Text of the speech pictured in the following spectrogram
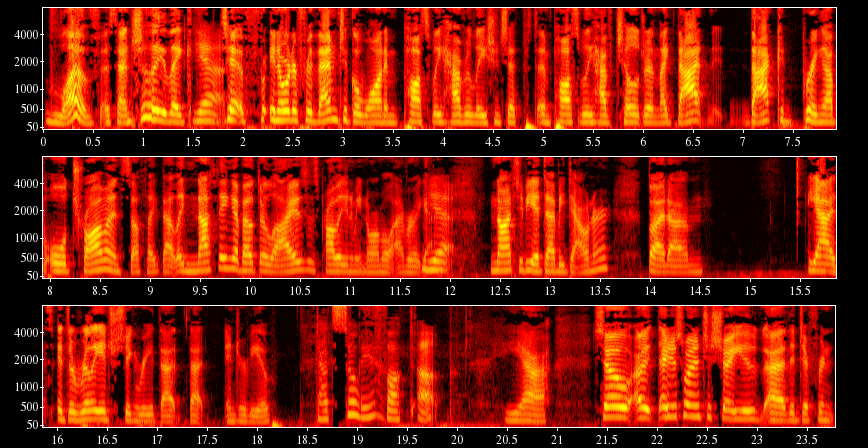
love essentially like Yeah. to f- in order for them to go on and possibly have relationships and possibly have children like that that could bring up old trauma and stuff like that like nothing about their lives is probably going to be normal ever again Yeah. not to be a debbie downer but um yeah it's it's a really interesting read that that interview That's so fucked up. yeah. So I, I just wanted to show you uh, the different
